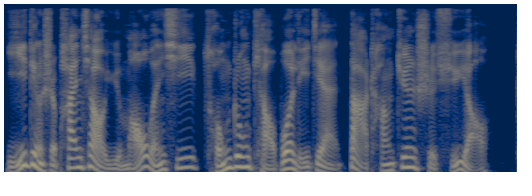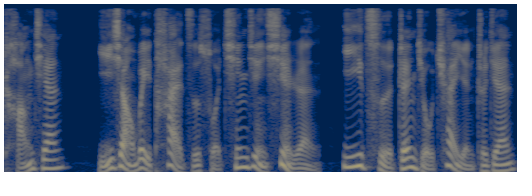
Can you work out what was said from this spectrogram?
一定是潘翘与毛文熙从中挑拨离间。大昌军使徐瑶、常谦一向为太子所亲近信任，依次斟酒劝饮之间，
